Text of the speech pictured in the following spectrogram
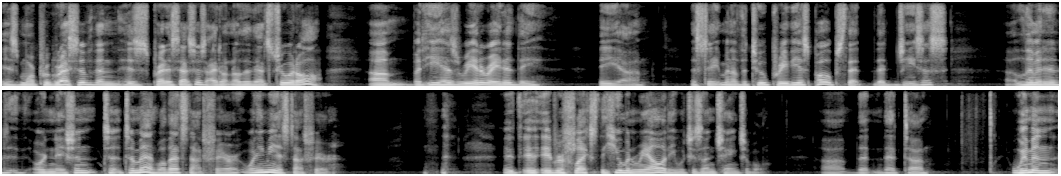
is more progressive than his predecessors. I don't know that that's true at all. Um, but he has reiterated the the uh, the statement of the two previous popes that that Jesus uh, limited ordination to, to men. Well, that's not fair. What do you mean it's not fair? it, it, it, reflects the human reality, which is unchangeable. Uh, that that uh, women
